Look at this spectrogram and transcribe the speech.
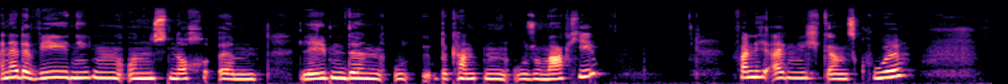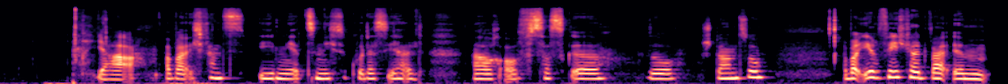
einer der wenigen uns noch ähm, lebenden U bekannten Uzumaki. Fand ich eigentlich ganz cool. Ja, aber ich fand es eben jetzt nicht so cool, dass sie halt auch auf Sasuke so stand so. Aber ihre Fähigkeit war im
